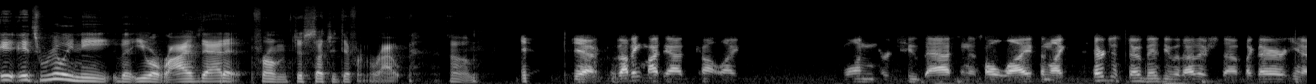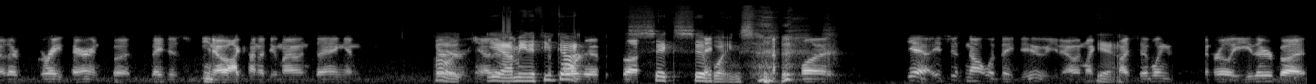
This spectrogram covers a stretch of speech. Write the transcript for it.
it's really neat that you arrived at it from just such a different route. Um, Yeah, because I think my dad's caught like one or two bass in his whole life, and like they're just so busy with other stuff. Like they're, you know, they're great parents, but they just, you know, I kind of do my own thing, and oh, you know, yeah. I mean, if you've got six siblings, but yeah, it's just not what they do, you know. And like Yeah. my siblings didn't really either, but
